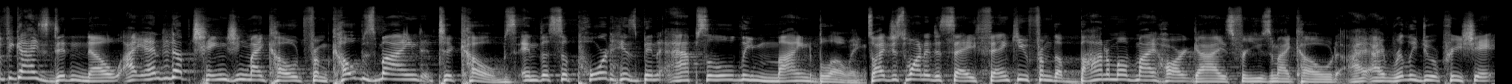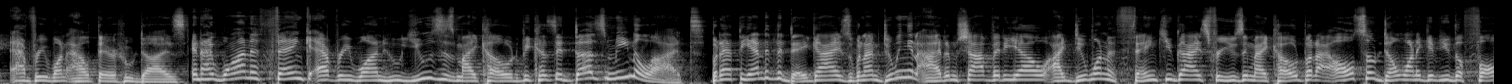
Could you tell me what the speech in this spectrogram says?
So if you guys didn't know, I ended up changing my code from Kobes Mind to Kobes, and the support has been absolutely mind-blowing. So I just wanted to say thank you from the bottom of my heart, guys, for using my code. I, I really do appreciate everyone out there who does, and I want to thank everyone who uses my code because it does mean a lot. But at the end of the day, guys, when I'm doing an item shop video, I do want to thank you guys for using my code, but I also don't want to give you the false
